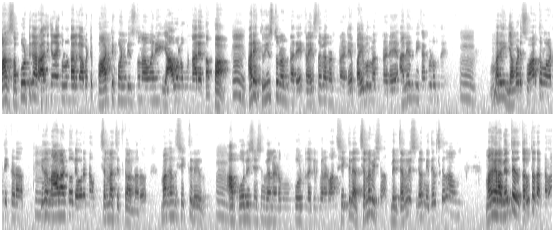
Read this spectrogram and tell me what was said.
మాకు సపోర్ట్గా రాజకీయ నాయకులు ఉండాలి కాబట్టి పార్టీ ఫండ్ ఇస్తున్నామని యావలో ఉన్నారే తప్ప. అరే క్రీస్తులు అంటున్నాడే క్రైస్తవ్యాన్ని అంటున్నాడే బైబుల్ అంటున్నాడే అనేది నీకు ఎక్కడ ఉంది. మరి ఎవడి స్వార్థం వాడిది ఇక్కడ. ఇదో నాలాంటి వాళ్ళు ఎవరైనా చిన్న చిత్కా ఉన్నారు మాకు అంత శక్తి లేదు. ఆ పోలీస్ స్టేషన్ వెళ్ళడం కోర్టు దగ్గరికి వెళ్ళడం అంత శక్తి లేదు చిన్న విషయం మీరు జర్నలిస్ట్ కదా మీకు తెలుసు కదా. మనం ఇలా వెళ్తే జరుగుతుంది అంటావా.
